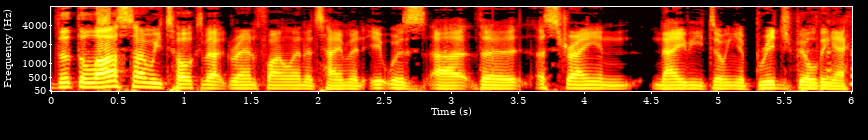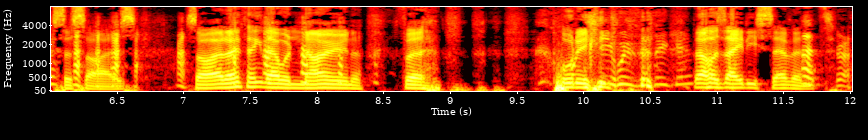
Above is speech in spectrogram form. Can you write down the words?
the, the last time we talked about grand final entertainment, it was uh, the Australian Navy doing a bridge building exercise. so I don't think they were known for putting. was that that was eighty-seven. That's right.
